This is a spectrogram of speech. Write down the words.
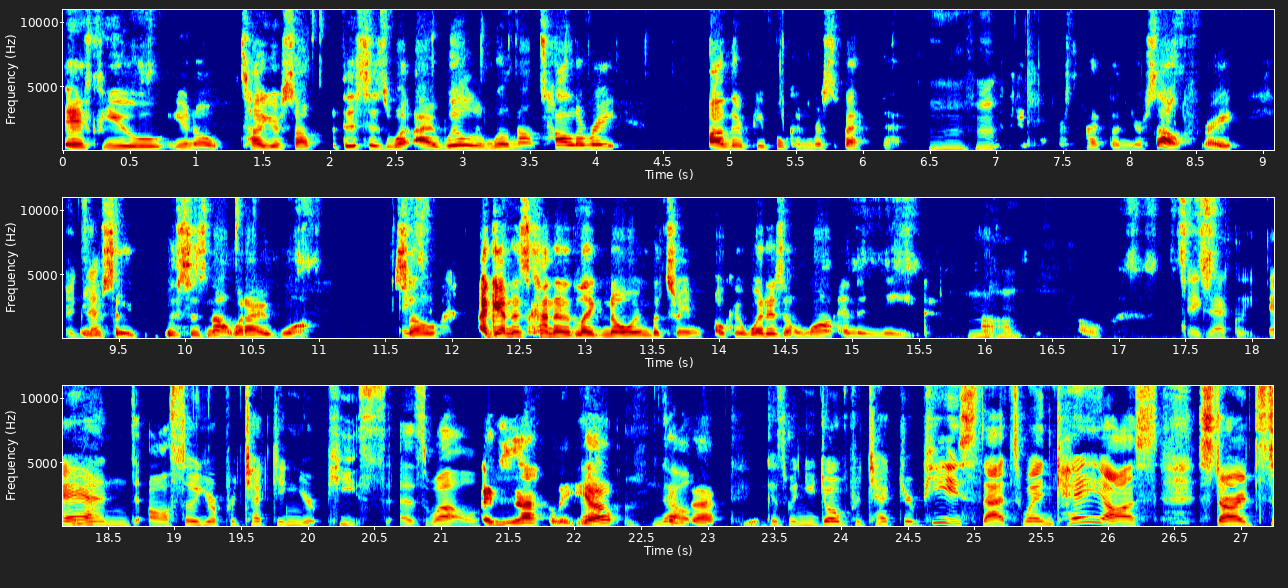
if you you know tell yourself this is what i will and will not tolerate other people can respect that Mm-hmm. respect on yourself right and you say this is not what i want so again it's kind of like knowing between okay what is a want and a need um, so Exactly. And also you're protecting your peace as well. exactly No- yep No, exactly because when you don't protect your peace, that's when chaos starts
